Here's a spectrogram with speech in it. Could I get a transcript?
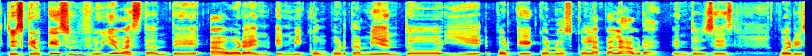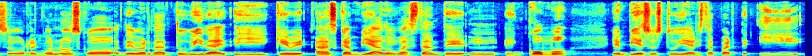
Entonces, creo que eso influye bastante ahora en, en mi comportamiento y eh, porque conozco la palabra. Entonces, por eso reconozco de verdad tu vida y que has cambiado bastante en cómo empiezo a estudiar esta parte. Y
